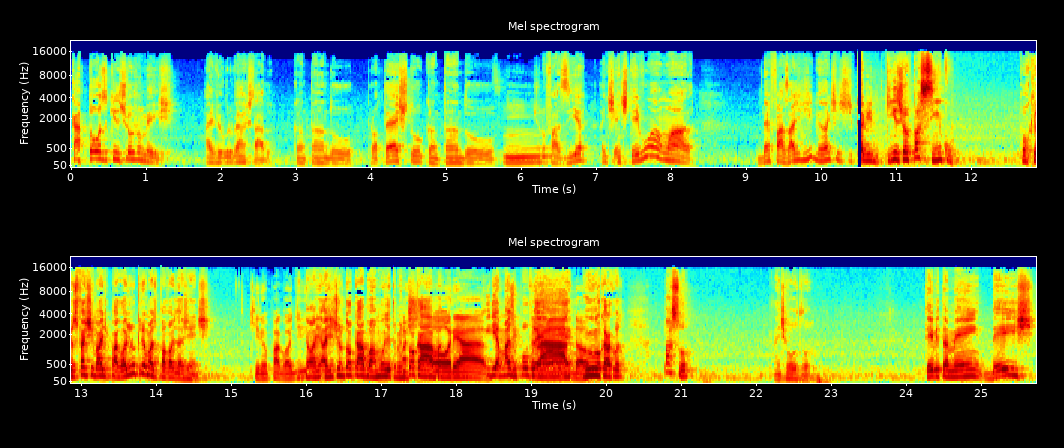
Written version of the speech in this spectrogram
14, 15 shows no mês. Aí veio o Groove Arrastado, cantando protesto, cantando. A gente não fazia. A gente, a gente teve uma, uma defasagem gigante, a gente caiu de 15 shows para 5. Porque os festivais de pagode não criam mais o pagode da gente. Queria o pagode. Então a, a gente não tocava, a harmonia também não tocava. História, Queria mais o povo é, um, aquela coisa. Passou. A gente voltou. Teve também, desde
